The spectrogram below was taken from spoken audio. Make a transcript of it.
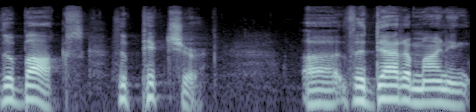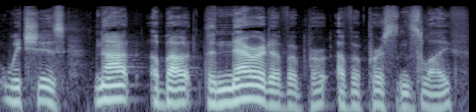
the box, the picture, uh, the data mining, which is not about the narrative of, per, of a person's life,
